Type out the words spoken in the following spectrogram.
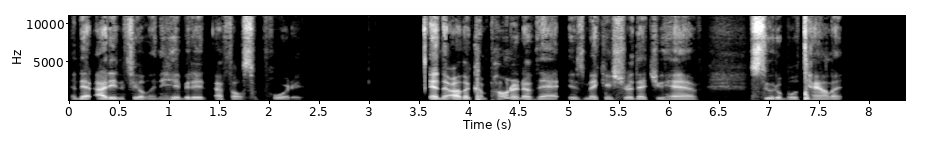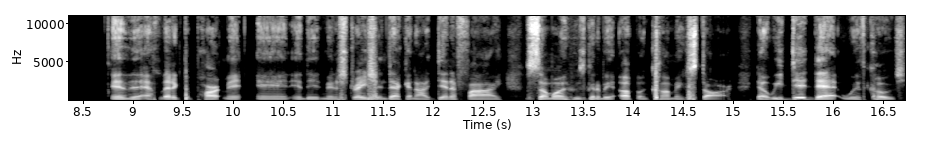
and that I didn't feel inhibited, I felt supported. And the other component of that is making sure that you have suitable talent in the athletic department and in the administration that can identify someone who's going to be an up and coming star. Now, we did that with Coach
